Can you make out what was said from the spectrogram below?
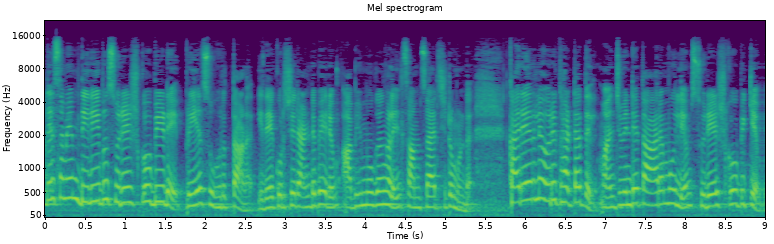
അതേസമയം ദിലീപ് സുരേഷ് ഗോപിയുടെ പ്രിയ സുഹൃത്താണ്. ഇതേക്കുറിച്ച് രണ്ടുപേരും അഭിമുഖങ്ങളിൽ സംസാരിച്ചിട്ടുമുണ്ട്. കരിയറിലെ ഒരു ഘട്ടത്തിൽ മഞ്ജുവിന്റെ താരമൂല്യം സുരേഷ് ഗോപിക്കും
